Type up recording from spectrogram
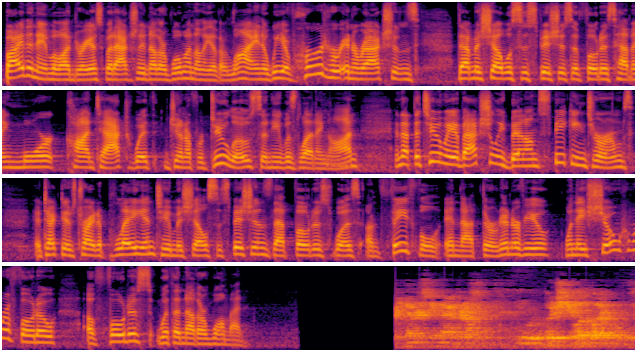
by the name of Andreas, but actually another woman on the other line. And we have heard her interactions that Michelle was suspicious of Fotis having more contact with Jennifer Dulos than he was letting on, and that the two may have actually been on speaking terms. Detectives try to play into Michelle's suspicions that Fotis was unfaithful in that third interview when they show her a photo of Fotis with another woman. You never seen that girl? Who does she look like?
